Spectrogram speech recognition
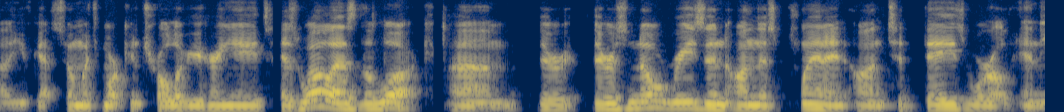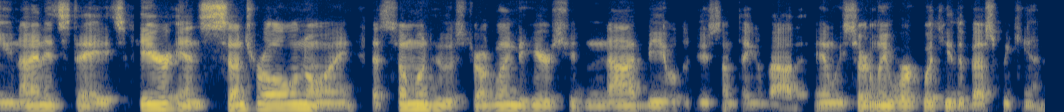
Uh, you've got so much more control of your hearing aids, as well as the look. Um, there, there is no reason on this planet, on today's world in the United States, here in Central Illinois, that someone who is struggling to hear should not be able to do something about it. And we certainly work with you the best we can.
